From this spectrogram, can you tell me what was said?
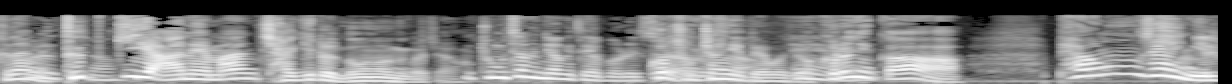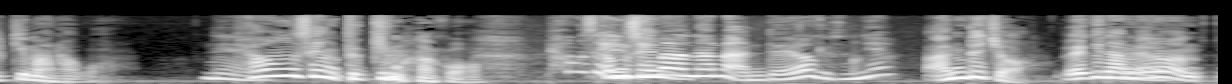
그다음에 그렇죠. 듣기 안에만 자기를 넣어놓는 거죠. 종착역이 돼버리죠. 그걸 종착역이 돼버죠. 네. 그러니까 평생 읽기만 하고 네. 평생 듣기만 하고 평생, 평생, 읽기만 하면 안 돼요, 교수님? 안 되죠. 왜 그러냐면은 네.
